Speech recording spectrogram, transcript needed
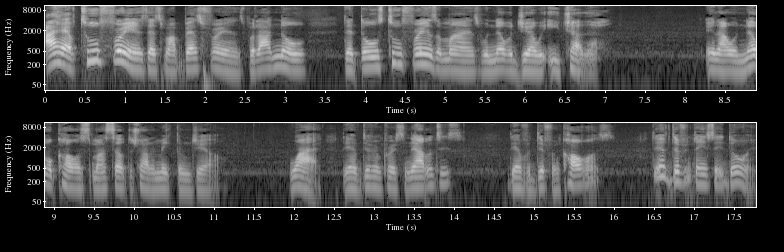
I have two friends that's my best friends, but I know that those two friends of mine will never jail with each other. And I will never cause myself to try to make them jail. Why? They have different personalities. They have a different cause. They have different things they're doing.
